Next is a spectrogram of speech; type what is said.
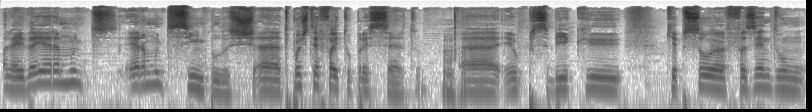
Olha, a ideia era muito, era muito simples. Ah, depois de ter feito o preço certo, Uhum. ah, eu percebi que, que a pessoa fazendo um,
